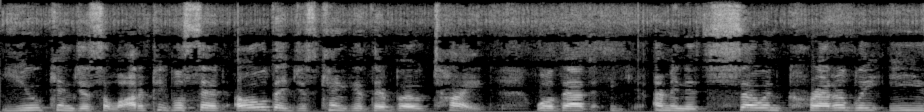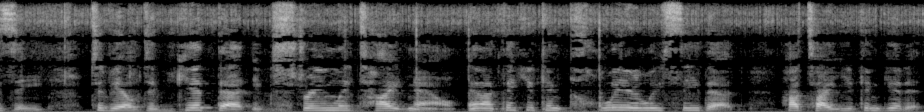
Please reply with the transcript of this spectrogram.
you can just, a lot of people said, oh, they just can't get their bow tight. Well, that, I mean, it's so incredibly easy to be able to get that extremely tight now. And I think you can clearly see that, how tight you can get it.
